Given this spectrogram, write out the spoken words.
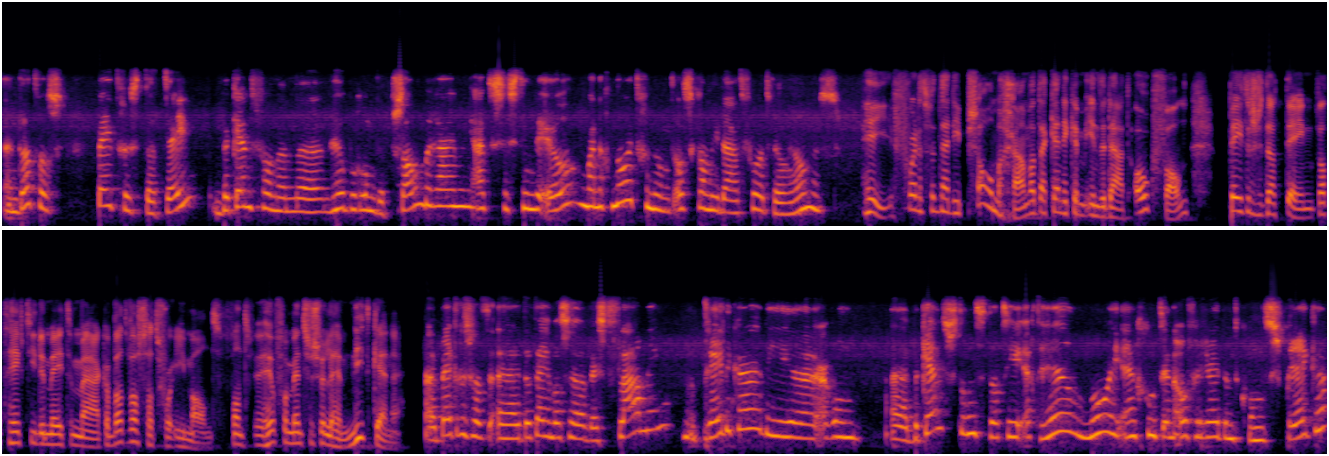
En dat was Petrus Dateen, bekend van een uh, heel beroemde psalmberijming uit de 16e eeuw, maar nog nooit genoemd als kandidaat voor het Wilhelmus. hey, voordat we naar die psalmen gaan, want daar ken ik hem inderdaad ook van. Petrus Dateen, wat heeft hij ermee te maken? Wat was dat voor iemand? Want heel veel mensen zullen hem niet kennen. Uh, Petrus uh, Dateen was uh, West-Vlaming, een prediker die erom uh, bekend stond dat hij echt heel mooi en goed en overredend kon spreken.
